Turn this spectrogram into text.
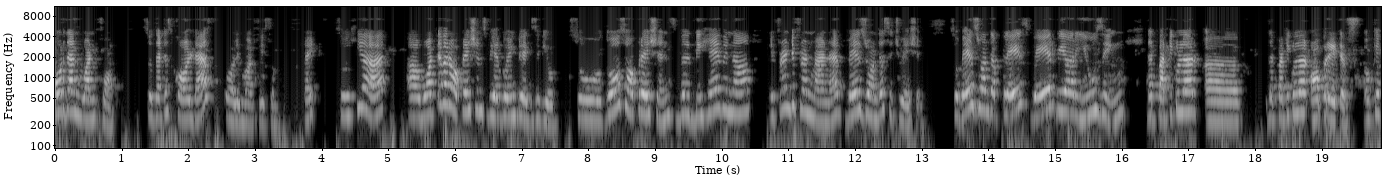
more than one form. So that is called as polymorphism right? So here uh, whatever operations we are going to execute so those operations will behave in a different different manner based on the situation. So based on the place where we are using that particular uh, that particular operators okay?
